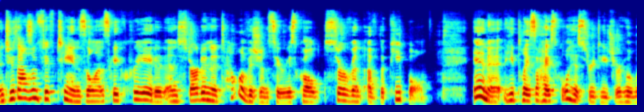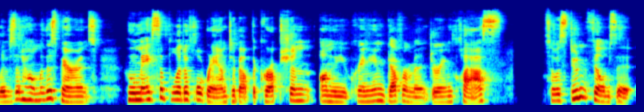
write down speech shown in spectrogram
In 2015, Zelensky created and starred in a television series called Servant of the People. In it, he plays a high school history teacher who lives at home with his parents, who makes a political rant about the corruption on the Ukrainian government during class. So a student films it,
